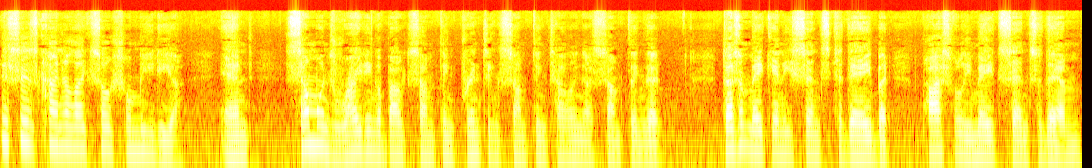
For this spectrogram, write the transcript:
this is kind of like social media. And someone's writing about something, printing something, telling us something that doesn't make any sense today, but possibly made sense to them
